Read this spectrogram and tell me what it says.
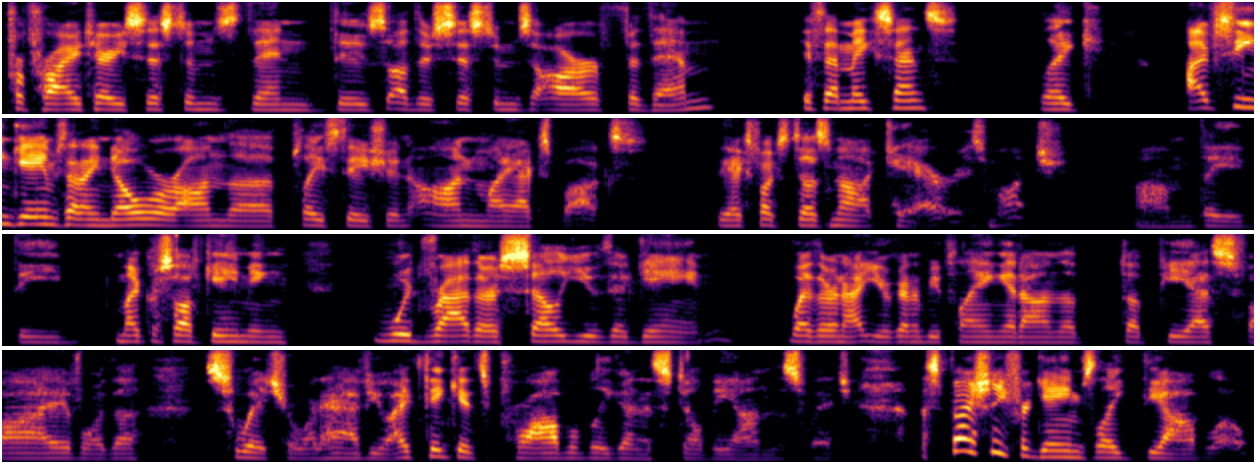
proprietary systems than those other systems are for them, if that makes sense. Like I've seen games that I know are on the PlayStation on my Xbox. The Xbox does not care as much. Um, they the Microsoft gaming would rather sell you the game, whether or not you're going to be playing it on the, the PS5 or the Switch or what have you. I think it's probably going to still be on the Switch, especially for games like Diablo,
